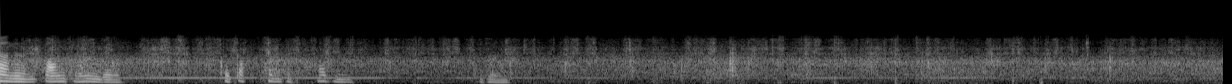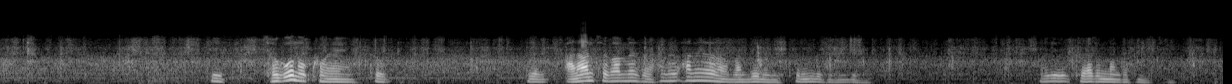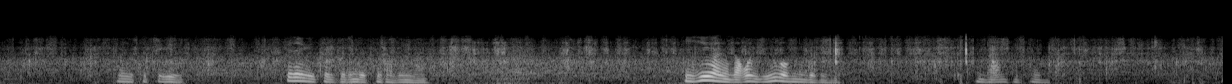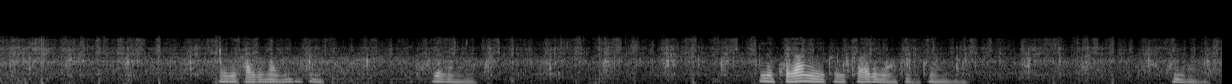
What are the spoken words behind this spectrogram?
이은야는 마음 드는데 그걸 딱 붙여놓고 사진 그죠 이 적어놓고 해. 그, 안한 척 하면서 하는, 하는 사람 만드는 그런 이게. 어디 그 아줌마 같은 거 있죠. 여기 그쪽이 쓰레기 그 그런 데그 아줌마. 이 시간에 나올 이유가 없는 거지. 나오고 싶어요. 여기 가지만 생각하면 되잖아요. 근데 고양이 그, 그 거, 고양이.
